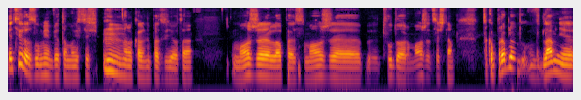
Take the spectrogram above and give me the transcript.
ja cię rozumiem, wiadomo, jesteś lokalny patriota. Może Lopez, może Tudor, może coś tam. Tylko problem dla mnie,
